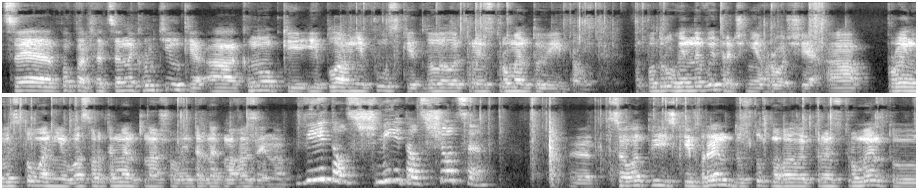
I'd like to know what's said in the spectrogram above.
Це, по-перше, це не крутілки, а кнопки і плавні пуски до електроінструменту Vital. По-друге, не витрачені гроші, а проінвестовані в асортимент нашого інтернет-магазину. Віталс, Шміталс, що це? Е, Це латвійський бренд доступного електроінструменту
